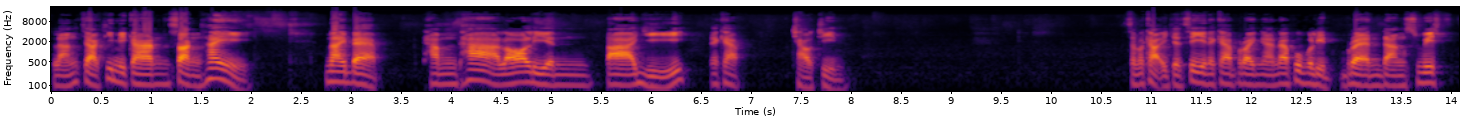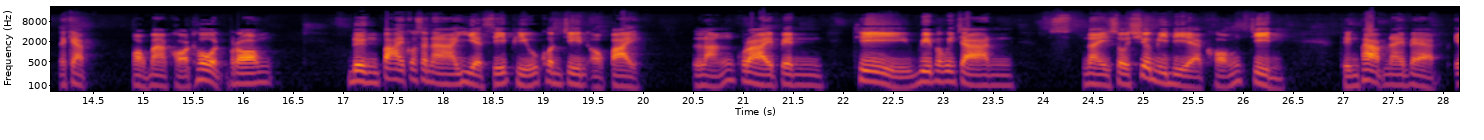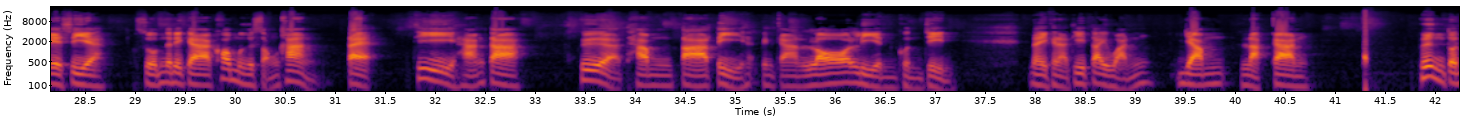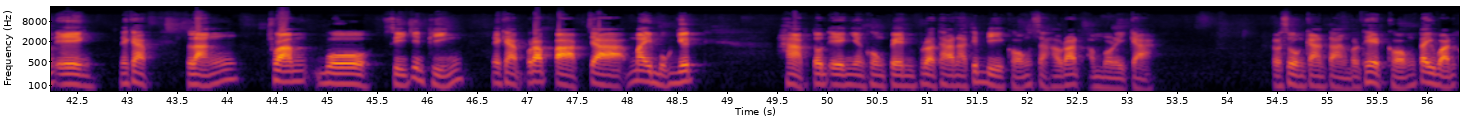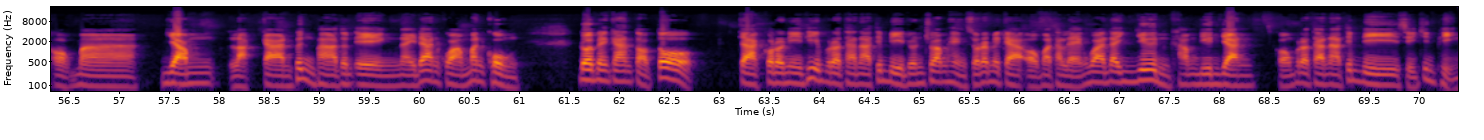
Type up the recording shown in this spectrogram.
หลังจากที่มีการสั่งให้นายแบบทำท่าล้อเลียนตาหยีนะครับ ชาวจีนสำนักข่าวเอเจนซี่นะครับรายงานว่าผู้ผลิตแบรนด์ดังสวิสนะครับออกมาขอโทษพร้อม ดึงป้ายโฆษณาเหยียดสีผิวคนจีนออกไป หลังกลายเป็นที่วิพากษ์วิจารณ์ในโซเชียลมีเดียของจีน ถึงภาพนายแบบเอเชีย สวมนาฬิกาข้อมือสองข้าง แตะที่หางตาเพื่อทำตาตีเป็นการล้อเลียนคนจีน ในขณะที่ไต้หวันย้ำหลักการพึ่งตนเองนะครับหลังทรัมป์โวสีจิ้นผิงนะครับรับปากจะไม่บุกยึด หากตนเองยังคงเป็นประธานาธิบดีของสหรัฐอเมริกา กระทรวงการต่างประเทศของไต้หวันออกมาย้ำหลักการพึ่งพาตนเองในด้านความมั่นคง โดยเป็นการตอบโต้จากกรณีที่ประธานาธิบดีโดนัลด์ทรัมป์แห่งสหรัฐอเมริกาออกมาแถลงว่าได้ยื่นคำยืนยันของประธานาธิบดีสีจิ้นผิง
